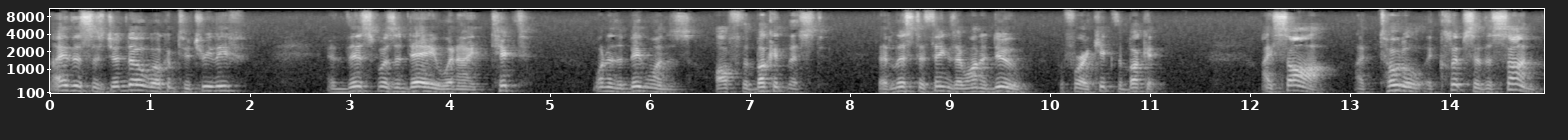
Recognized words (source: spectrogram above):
Hi, this is Jundo. Welcome to Treeleaf. And this was a day when I ticked one of the big ones off the bucket list. That list of things I want to do before I kick the bucket. I saw a total eclipse of the sun.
